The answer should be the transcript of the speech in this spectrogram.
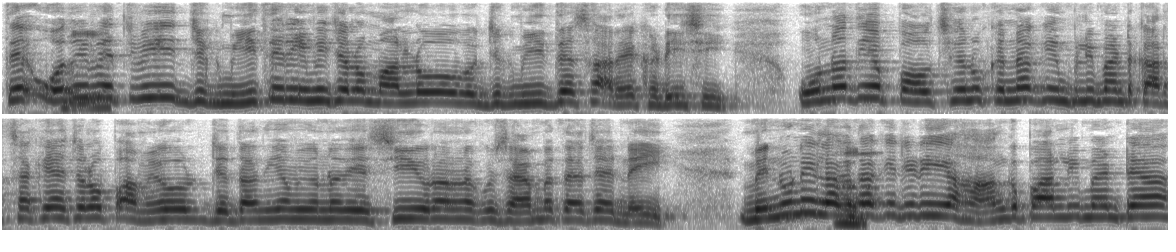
ਤੇ ਉਹਦੇ ਵਿੱਚ ਵੀ ਜਗਮੀਤ ਰੀਵੀ ਚਲੋ ਮੰਨ ਲਓ ਜਗਮੀਤ ਦੇ ਸਾਰੇ ਖੜੀ ਸੀ। ਉਹਨਾਂ ਦੀਆਂ ਪਾਲਿਸੀਆਂ ਨੂੰ ਕਿੰਨਾ ਕੁ ਇੰਪਲੀਮੈਂਟ ਕਰ ਸਕਿਆ? ਚਲੋ ਭਾਵੇਂ ਉਹ ਜਿੱਦਾਂ ਦੀਆਂ ਵੀ ਉਹਨਾਂ ਦੀ ਸੀ ਉਹਨਾਂ ਨਾਲ ਕੋਈ ਸਹਿਮਤ ਹੈ ਚਾਹੇ ਨਹੀਂ। ਮੈਨੂੰ ਨਹੀਂ ਲੱਗਦਾ ਕਿ ਜਿਹੜੀ ਹੰਗ ਪਾਰਲੀਮੈਂਟ ਆ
